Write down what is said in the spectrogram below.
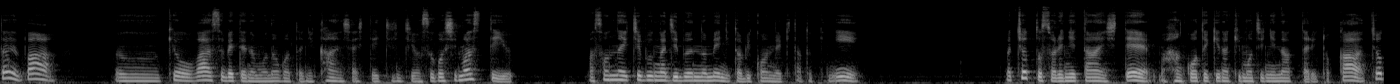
例えばうん今日は全ての物事に感謝して一日を過ごしますっていう、まあ、そんな一文が自分の目に飛び込んできた時に、ま、ちょっとそれに対して、反抗的な気持ちになったりとかちょっ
